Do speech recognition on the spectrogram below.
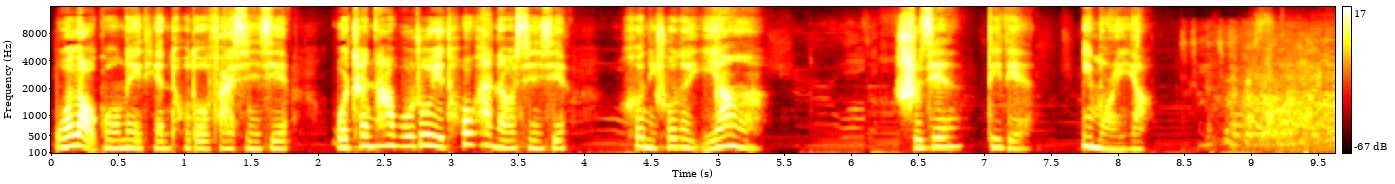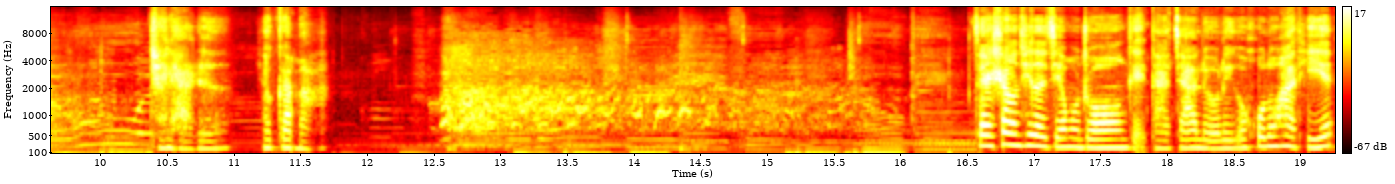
我老公那天偷偷发信息，我趁他不注意偷看到信息，和你说的一样啊，时间地点一模一样。这俩人要干嘛？”在上期的节目中，给大家留了一个互动话题，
